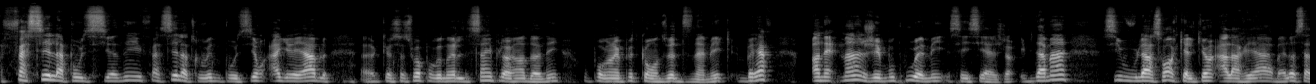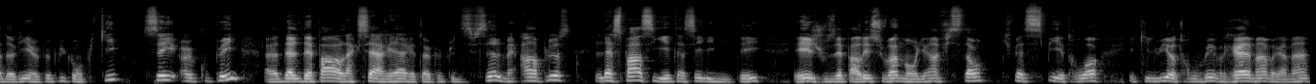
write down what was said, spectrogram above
facile à positionner, facile à trouver une position agréable, euh, que ce soit pour une simple randonnée ou pour un peu de conduite dynamique. Bref, honnêtement, j'ai beaucoup aimé ces sièges-là. Évidemment, si vous voulez asseoir quelqu'un à l'arrière, ben là, ça devient un peu plus compliqué. C'est un coupé. Euh, dès le départ, l'accès arrière est un peu plus difficile, mais en plus, l'espace y est assez limité. Et je vous ai parlé souvent de mon grand fiston qui fait 6 pieds 3 et qui lui a trouvé vraiment, vraiment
